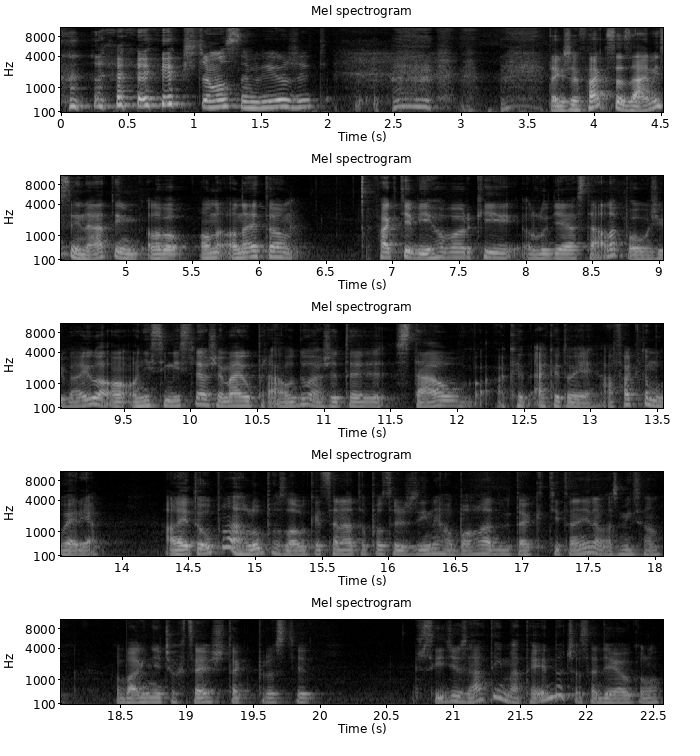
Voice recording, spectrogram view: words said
Ešte musím využiť. Takže fakt sa zamyslí nad tým, lebo ono, ono je to, fakt tie výhovorky ľudia stále používajú a oni si myslia, že majú pravdu a že to je stav, aké, aké to je. A fakt tomu veria. Ale je to úplná hlúposť, lebo keď sa na to pozrieš z iného pohľadu, tak ti to nedáva zmysel. Lebo ak niečo chceš, tak proste si ideš za tým a to je jedno, čo sa deje okolo.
